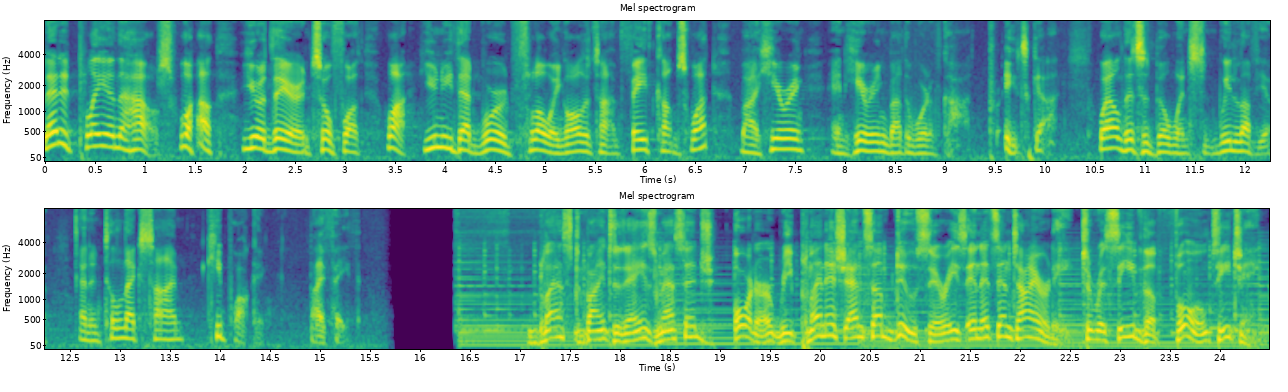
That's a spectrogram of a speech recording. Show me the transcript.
Let it play in the house while you're there and so forth. Why? You need that word flowing all the time. Faith comes what? By hearing, and hearing by the word of God. Praise God. Well, this is Bill Winston. We love you. And until next time, keep walking by faith. Blessed by today's message? Order Replenish and Subdue series in its entirety to receive the full teaching.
